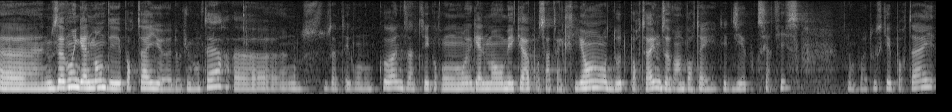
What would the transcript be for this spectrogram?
Euh, nous avons également des portails euh, documentaires. Euh, nous, intégrons donc Coa, nous intégrons également Omeka pour certains clients, d'autres portails. Nous avons un portail dédié pour Certis, donc voilà tout ce qui est portail.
